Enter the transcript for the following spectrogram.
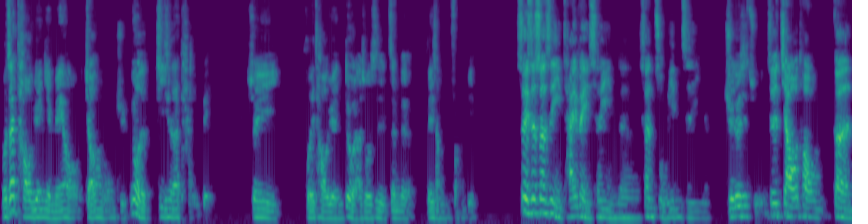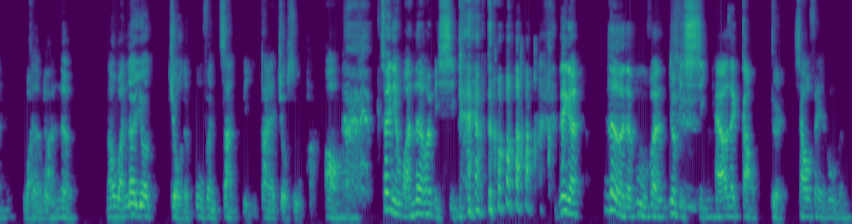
我在桃园也没有交通工具，因为我的机车在台北，所以回桃园对我来说是真的非常不方便。所以这算是你台北成瘾的算主因之一啊？绝对是主因，就是交通跟玩乐，玩乐，然后玩乐又酒的部分占比大概九十五趴哦，所以你玩乐会比行还要多，那个乐的部分又比行还要再高，对，消费的部分。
